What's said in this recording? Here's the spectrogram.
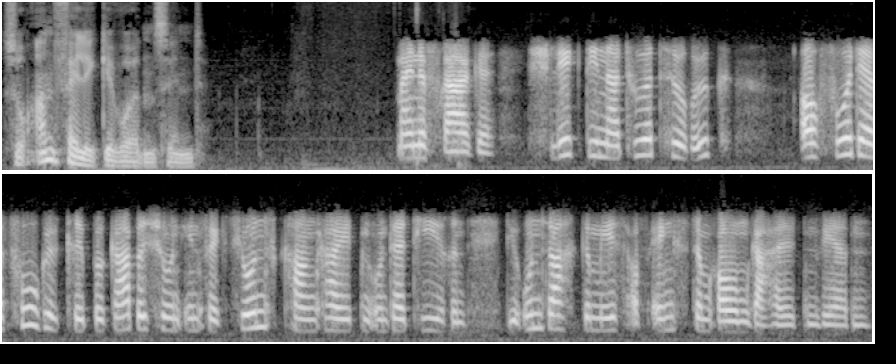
so anfällig geworden sind. Meine Frage, schlägt die Natur zurück auch vor der Vogelgrippe gab es schon Infektionskrankheiten unter Tieren, die unsachgemäß auf engstem Raum gehalten werden.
